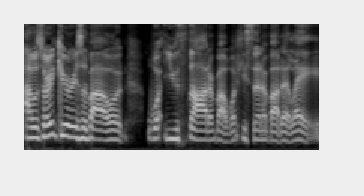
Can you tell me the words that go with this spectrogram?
I was very curious about what you thought about what he said about LA.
